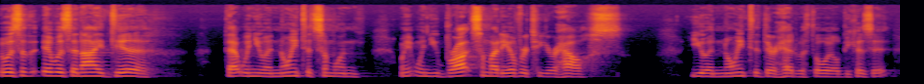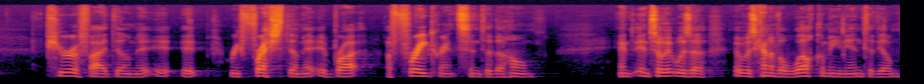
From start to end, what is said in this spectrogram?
It was, it was an idea that when you anointed someone, when, when you brought somebody over to your house, you anointed their head with oil because it purified them, it, it, it refreshed them, it, it, brought a fragrance into the home. And, and so it was, a, it was kind of a welcoming into them.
